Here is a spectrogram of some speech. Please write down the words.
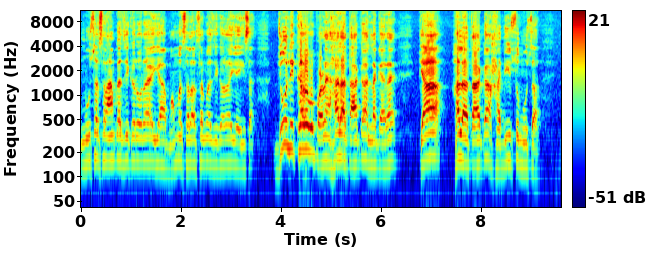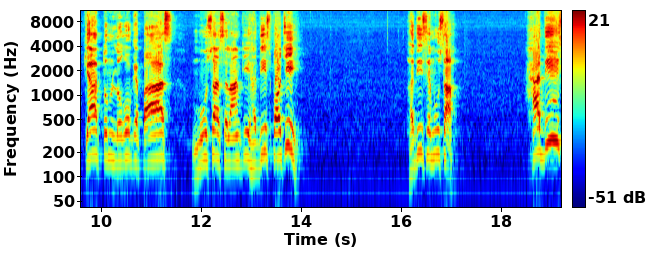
موسیٰ السلام کا ذکر ہو رہا ہے یا محمد صلی اللہ علیہ وسلم کا ذکر ہو رہا ہے یا عیسیٰ۔ جو لکھا ہوا وہ پڑھ رہے ہیں۔ حل عطا کا اللہ کہہ رہا ہے، کیا حل عطا کا حدیث و موسیٰ؟ کیا تم لوگوں کے پاس موسیٰ السلام کی حدیث پہنچی۔ حدیث موسیٰ۔ حدیث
